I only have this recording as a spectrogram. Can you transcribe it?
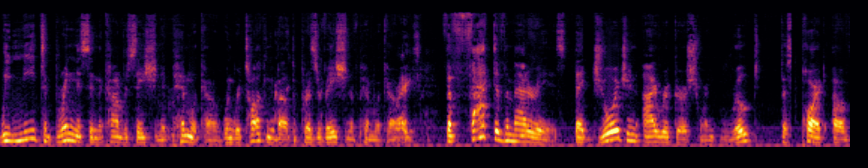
We need to bring this in the conversation at Pimlico when we're talking about the preservation of Pimlico. Right. The fact of the matter is that George and Ira Gershwin wrote the part of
